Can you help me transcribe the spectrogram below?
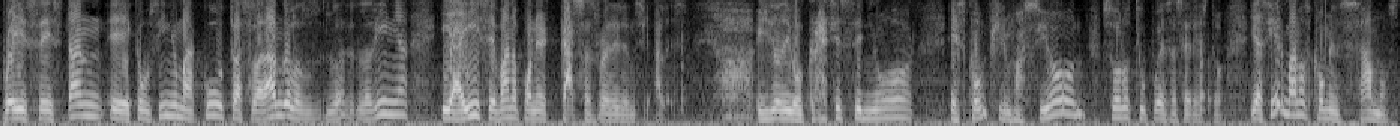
pues están eh, Cousinho Macú trasladando la, la línea y ahí se van a poner casas residenciales. Y yo digo, gracias Señor, es confirmación, solo tú puedes hacer esto. Y así hermanos comenzamos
